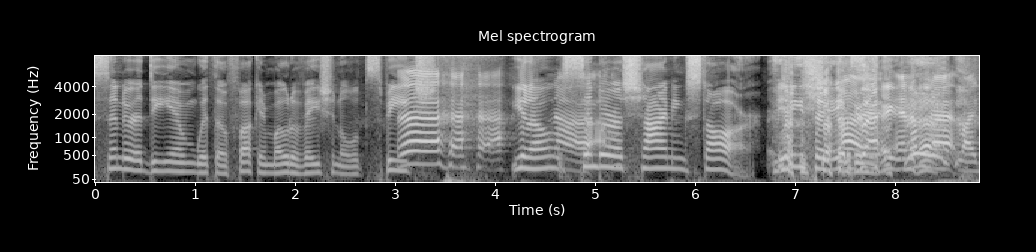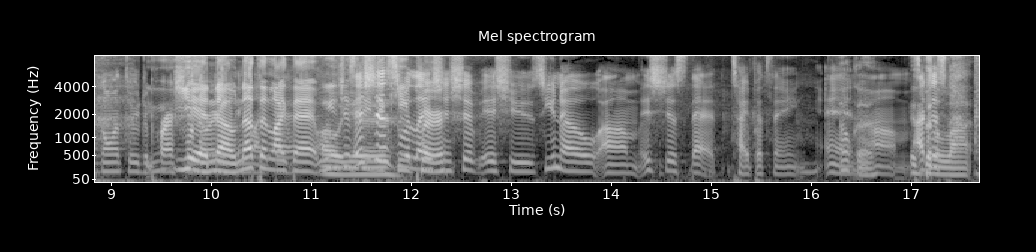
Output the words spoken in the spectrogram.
send her a DM with a fucking motivational speech. you know, Nah. send her a shining star. Anything. All right, Like- and I'm not like going through depression. yeah, or no, nothing like that. We Oh, just yeah. It's just keep her- relationship issues, you know. Um, it's just that type of thing, and Okay. um, It's I been a lot.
